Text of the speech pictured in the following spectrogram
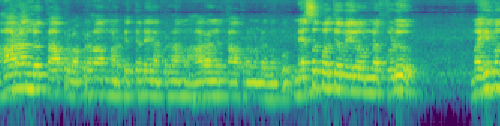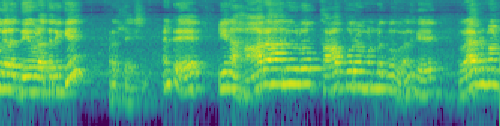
హారాన్లో కాపురం. అబ్రహాం మన పెద్దడైన అబ్రహాం హారాన్లో కాపురం ఉండవరకు మెసపోతమేలో ఉన్నప్పుడు మహిమ గల దేవుడు అతనికి ప్రత్యక్షం. అంటే ఈయన హారానులో కాపురం ఉండకు అందుకే రాబడి మాట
